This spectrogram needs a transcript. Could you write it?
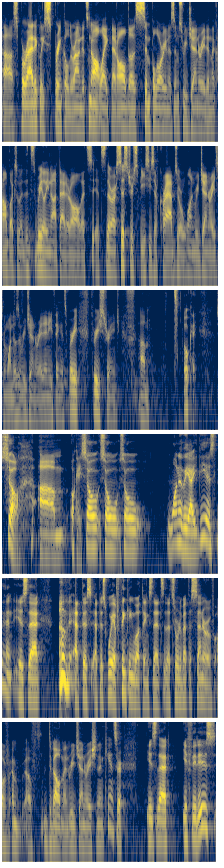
uh, sporadically sprinkled around. It's not like that all the simple organisms regenerate in the complex. It's really not that at all. It's, it's, there are sister species of crabs where one regenerates and one doesn't regenerate anything. It's very, very strange. Um, okay, so, um, okay, so, so, so one of the ideas then is that at this, at this way of thinking about things that's, that's sort of at the center of, of, of development, regeneration, and cancer is that if it is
